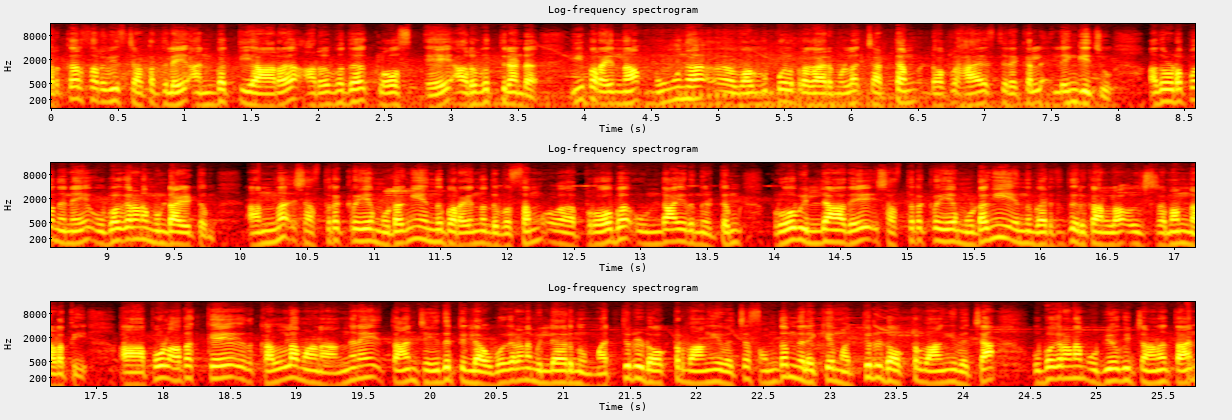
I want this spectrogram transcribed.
സർക്കാർ സർവീസ് ചട്ടത്തിലെ അൻപത്തി ആറ് അറുപത് ക്ലോസ് എ അറുപത്തിരണ്ട് ഈ പറയുന്ന മൂന്ന് വകുപ്പുകൾ പ്രകാരമുള്ള ചട്ടം ഡോക്ടർ ഹാരിസ് തിരക്കൽ ലംഘിച്ചു. അതോടൊപ്പം തന്നെ ഉപകരണമുണ്ടായിട്ടും അന്ന് ശസ്ത്രക്രിയ മുടങ്ങി എന്ന് പറയുന്ന ദിവസം പ്രോബ് ഉണ്ടായിരുന്നിട്ടും പ്രോബ് ഇല്ലാതെ ശസ്ത്രക്രിയ മുടങ്ങി എന്ന് വരുത്തി തീർക്കാനുള്ള ഒരു ശ്രമം നടത്തി. അപ്പോൾ അതൊക്കെ കള്ളമാണ്. അങ്ങനെ താൻ ചെയ്തിട്ടില്ല ഉപകരണമില്ലായിരുന്നു. മറ്റൊരു ഡോക്ടർ വാങ്ങി വെച്ച സ്വന്തം നിലയ്ക്ക് മറ്റൊരു ഡോക്ടർ വാങ്ങി വെച്ച ഉപകരണം ഉപയോഗിച്ചാണ് താൻ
